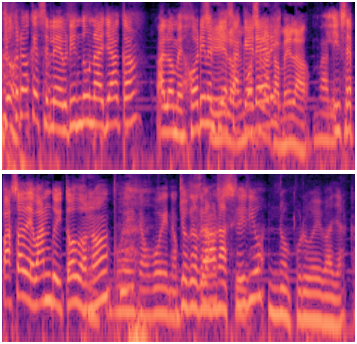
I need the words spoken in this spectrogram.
yo creo que si le brindo una yaca, a lo mejor y me Sí, empieza lo a mismo querer camela. Vale. y se pasa de bando y todo, ¿no? Bueno, bueno. Yo creo que la quizás sí. monasterio no prueba yaca.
